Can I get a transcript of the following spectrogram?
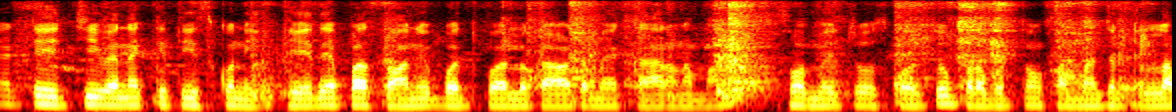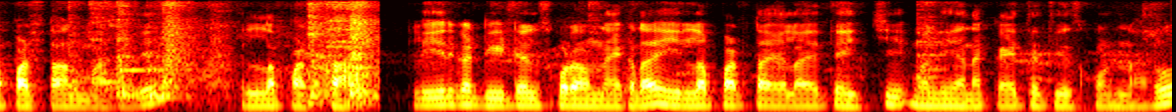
కట్టి ఇచ్చి వెనక్కి తీసుకుని తేదేపా సానుభూతి పనులు కావటమే కారణమా? సో మీరు చూసుకోవచ్చు. ప్రభుత్వం సంబంధించిన ఇళ్ళ పట్ట అనమాట ఇది. ఇళ్ళ పట్ట. క్లియర్గా డీటెయిల్స్ కూడా ఉన్నాయి ఇక్కడ ఇళ్ళ పట్ట ఎలా అయితే ఇచ్చి మళ్ళీ వెనక్కి అయితే తీసుకుంటున్నారు.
